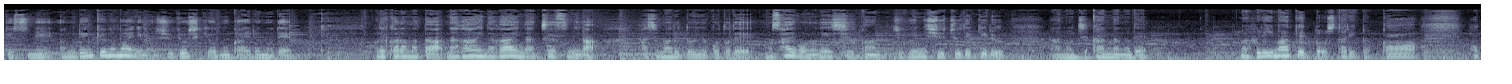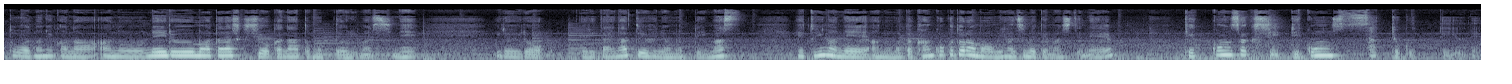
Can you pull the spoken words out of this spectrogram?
ですね。あの連休の前にも終業式を迎えるのでこれからまた長い長い夏休みが始まるということでもう最後のね1週間自分に集中できるあの時間なので、まあ、フリーマーケットをしたりとかあとは何かなあのネイルも新しくしようかなと思っておりますしねいろいろやりたいなというふうに思っています。えっと、今ねあのまた韓国ドラマを見始めてましてね「結婚作詞離婚作曲」っていうね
